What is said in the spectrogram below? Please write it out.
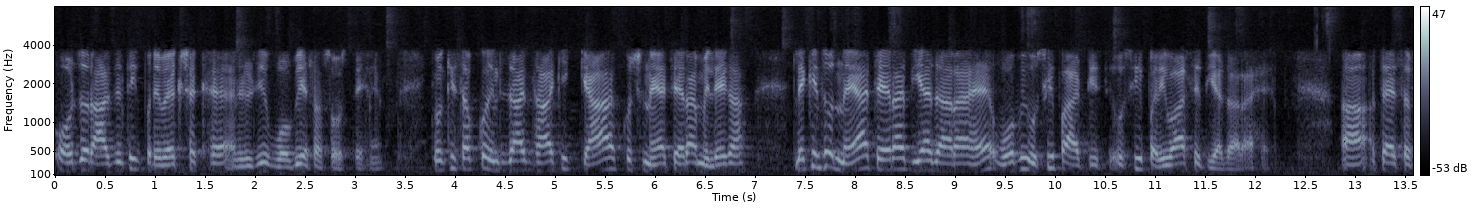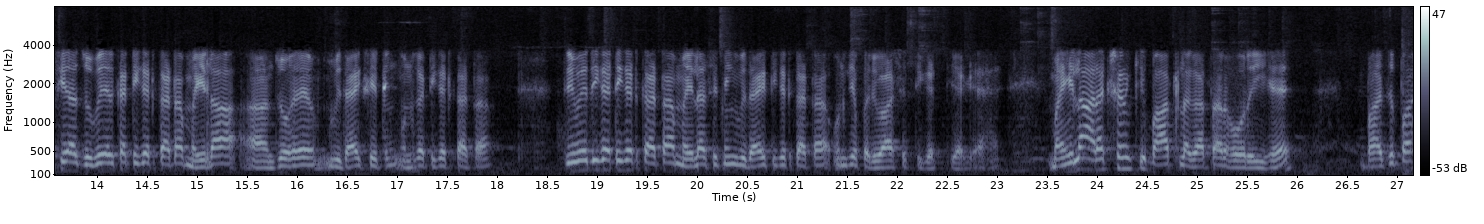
और जो राजनीतिक पर्यवेक्षक है अनिल जी, वो भी ऐसा सोचते हैं। क्योंकि सबको इंतज़ार था कि क्या कुछ नया चेहरा मिलेगा, लेकिन जो नया चेहरा दिया जा रहा है, वो भी उसी पार्टी से, उसी परिवार से दिया जा रहा है। चाहे सफिया जुबेर का टिकट काटा, महिला जो है विधायक सीटिंग उनका टिकट काटा। त्रिवेदी का टिकट काटा, महिला सीटिंग विधायक टिकट काटा, उनके परिवार से टिकट दिया गया है। महिला आरक्षण की बात लगातार हो रही है भाजपा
